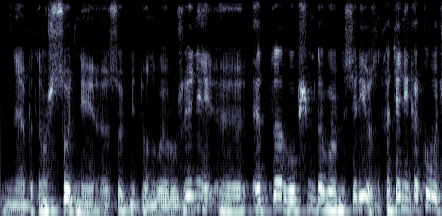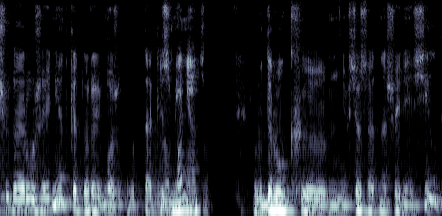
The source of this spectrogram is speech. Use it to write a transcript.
Э, потому что сотни, э, сотни тонн вооружений э, – это, в общем, довольно серьезно. Хотя никакого чудо-оружия нет, которое может вот так ну, изменить понятно. вдруг все соотношение сил,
